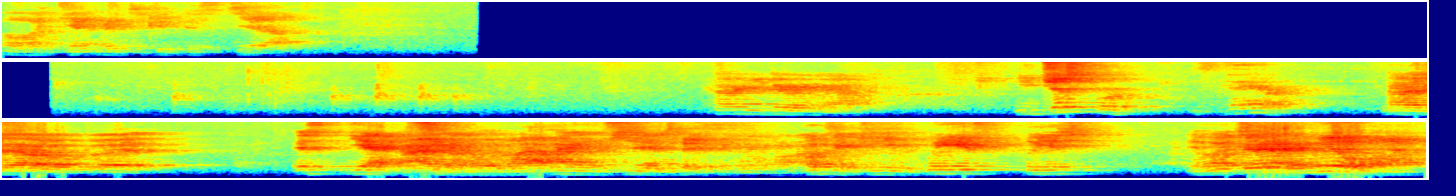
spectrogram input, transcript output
Oh, I can't wait to do this job. How are you doing now? You just were there. I know, but It's, yeah, I it's a know. I it's understand. taking a while. Okay, can you wave, please? Okay. take a little while.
